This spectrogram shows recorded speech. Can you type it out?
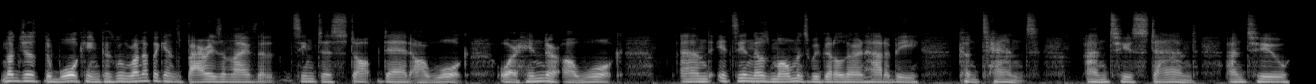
not just the walking, because we'll run up against barriers in life that seem to stop dead our walk or hinder our walk. And it's in those moments we've got to learn how to be content and to stand and to,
